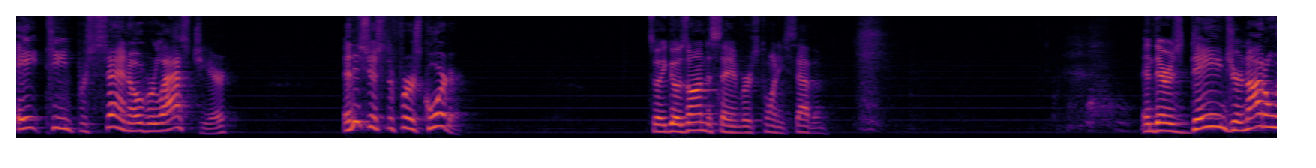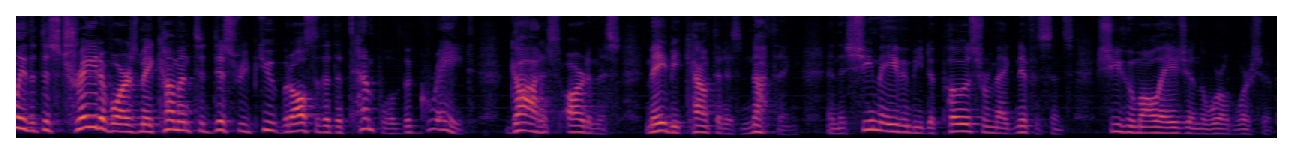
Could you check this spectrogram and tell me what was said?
18% over last year, and it's just the first quarter. So he goes on to say in verse 27 And there is danger not only that this trade of ours may come into disrepute, but also that the temple of the great goddess Artemis may be counted as nothing, and that she may even be deposed from magnificence, she whom all Asia and the world worship.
